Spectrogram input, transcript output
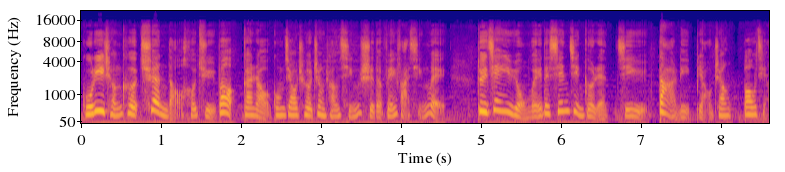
鼓励乘客劝导和举报干扰公交车正常行驶的违法行为。对见义勇为的先进个人给予大力表彰褒奖。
